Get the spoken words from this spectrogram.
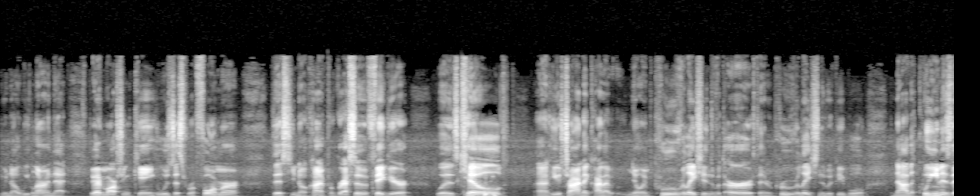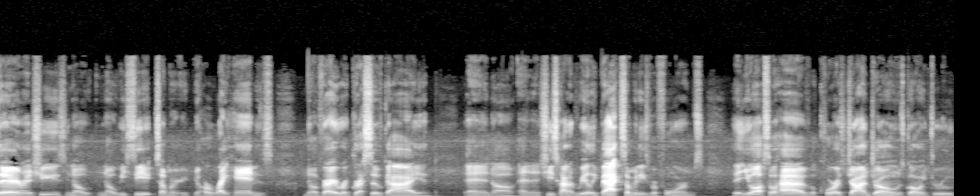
you know we learned that the Red Martian King, who was this reformer, this you know kind of progressive figure, was killed. Uh, he was trying to kind of you know improve relations with Earth and improve relations with people. Now the Queen is there, and she's you know you know we see somewhere you know, her right hand is you know, a very regressive guy, and and uh, and she's kind of reeling back some of these reforms. Then you also have, of course, J'onn J'onzz going through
